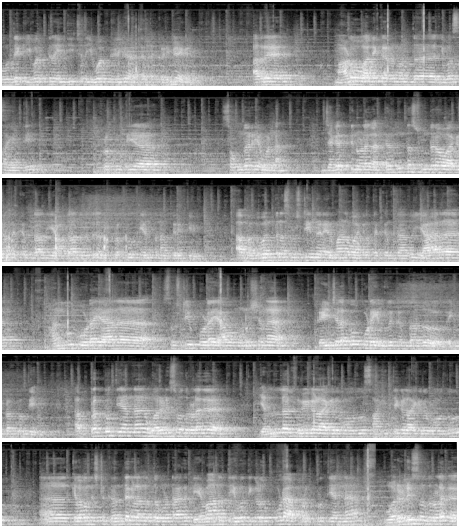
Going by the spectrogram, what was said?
ಬಹುತೇಕ ಇವತ್ತಿನ ಇತ್ತೀಚಿನ ಯುವ ಪೀಳಿಗೆ ಅತ್ಯಂತ ಕಡಿಮೆ ಆಗಿದೆ. ಆದರೆ ಮಾಡೋ ವಾಲಿಕರ್ ಅನ್ನುವಂಥ ಯುವ ಸಾಹಿತಿ ಪ್ರಕೃತಿಯ ಸೌಂದರ್ಯವನ್ನು ಜಗತ್ತಿನೊಳಗೆ ಅತ್ಯಂತ ಸುಂದರವಾಗಿರತಕ್ಕಂಥದ್ದು ಯಾವುದಾದ್ರೂ ಇದ್ರೆ ಅದು ಪ್ರಕೃತಿ ಅಂತ ನಾವು ಕರಿತೀವಿ. ಆ ಭಗವಂತನ ಸೃಷ್ಟಿಯಿಂದ ನಿರ್ಮಾಣವಾಗಿರತಕ್ಕಂಥದ್ದು ಯಾರ ಹಂಗೂ ಕೂಡ, ಯಾರ ಸೃಷ್ಟಿಯೂ ಕೂಡ, ಯಾವ ಮನುಷ್ಯನ ಕೈ ಚಳಕೂ ಕೂಡ ಇರತಕ್ಕಂಥದ್ದು ಈ ಪ್ರಕೃತಿ. ಆ ಪ್ರಕೃತಿಯನ್ನು ವರ್ಣಿಸೋದ್ರೊಳಗೆ ಎಲ್ಲ ಕವಿಗಳಾಗಿರ್ಬೋದು, ಸಾಹಿತ್ಯಗಳಾಗಿರ್ಬೋದು ಕೆಲವೊಂದಿಷ್ಟು ಗ್ರಂಥಗಳನ್ನು ತಗೊಂಡಾಗ ದೇವಾನ ದೇವತೆಗಳು ಕೂಡ ಪ್ರಕೃತಿಯನ್ನ ವರ್ಣಿಸೋದ್ರೊಳಗ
